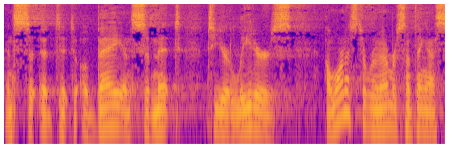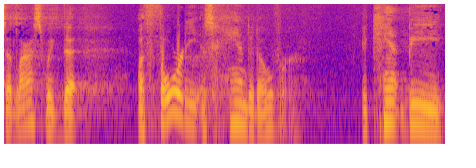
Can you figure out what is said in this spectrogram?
and uh, to, to obey and submit to your leaders, I want us to remember something I said last week that authority is handed over, it can't be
